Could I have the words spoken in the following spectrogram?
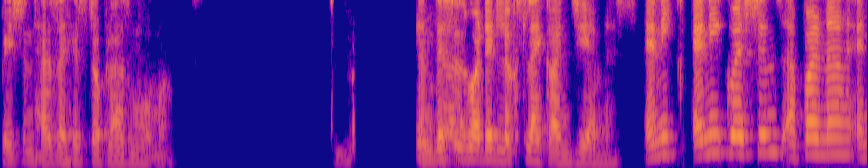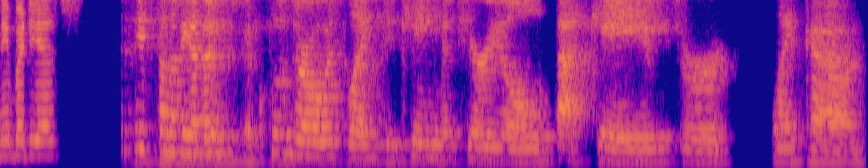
patient has a histoplasmoma. And this is what it looks like on GMS. Any any questions, Aparna? Anybody else? I think some of the other clues are always like decaying material, bat caves, or like um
